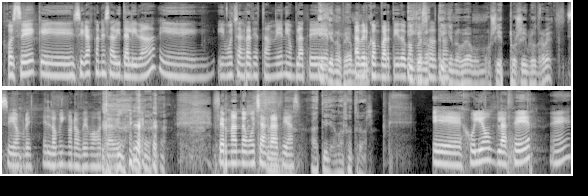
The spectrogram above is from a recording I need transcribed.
José, que sigas con esa vitalidad y, muchas gracias también y un placer haber compartido con vosotros. y que nos veamos, si es posible, otra vez. Sí, hombre, el domingo nos vemos otra vez. Fernando, muchas gracias. A ti, a vosotros. Eh, Julio, un placer ¿eh?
